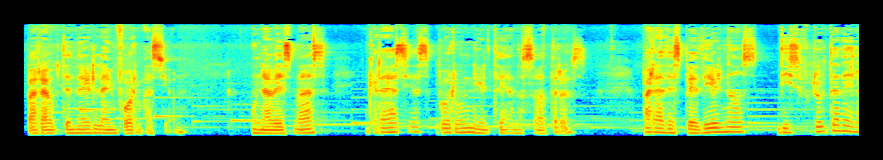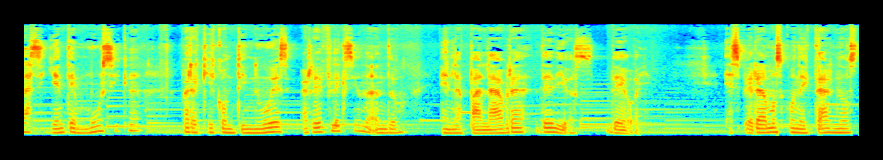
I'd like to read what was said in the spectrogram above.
para obtener la información. Una vez más, gracias por unirte a nosotros. Para despedirnos, disfruta de la siguiente música para que continúes reflexionando en la palabra de Dios de hoy. Esperamos conectarnos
